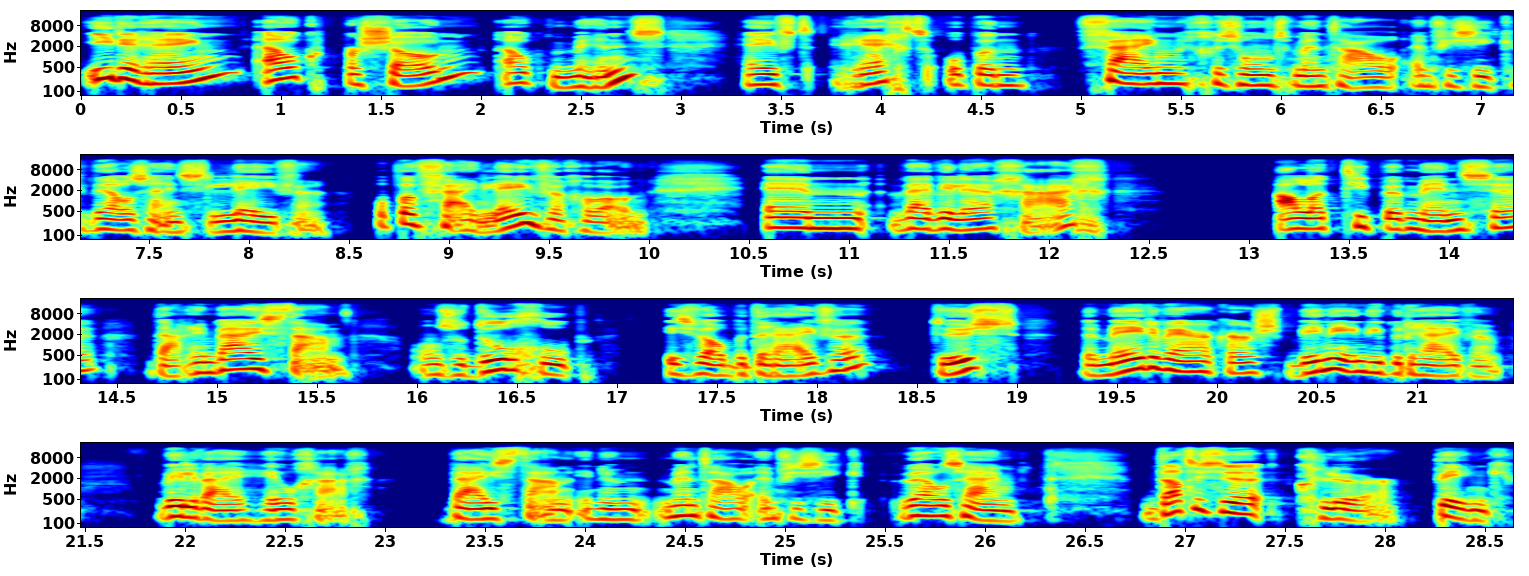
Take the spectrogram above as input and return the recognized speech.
iedereen, elke persoon, elk mens heeft recht op een fijn, gezond, mentaal en fysiek welzijnsleven. Op een fijn leven gewoon. En wij willen graag alle type mensen daarin bijstaan. Onze doelgroep is wel bedrijven, dus de medewerkers binnen in die bedrijven willen wij heel graag bijstaan in hun mentaal en fysiek welzijn. Dat is de kleur pink.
